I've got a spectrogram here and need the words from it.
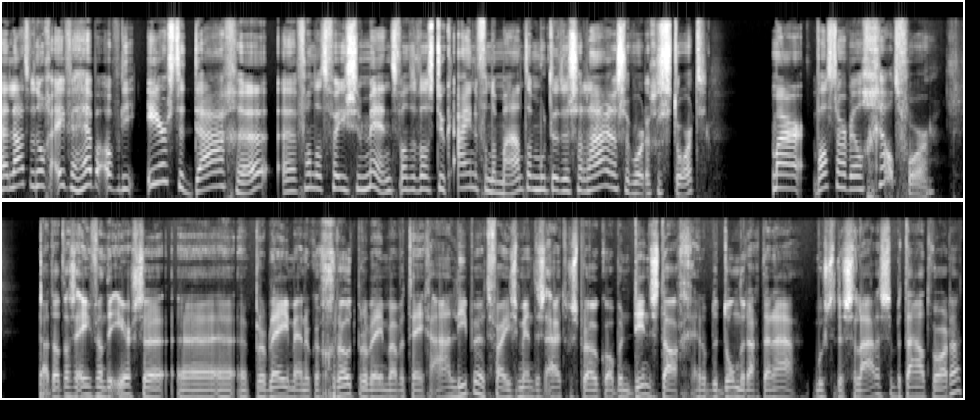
Uh, laten we nog even hebben over die eerste dagen uh, van dat faillissement. Want het was natuurlijk einde van de maand. Dan moeten de salarissen worden gestort. Maar was daar wel geld voor? Nou, dat was een van de eerste uh, problemen en ook een groot probleem waar we tegenaan liepen. Het faillissement is uitgesproken op een dinsdag en op de donderdag daarna moesten de salarissen betaald worden.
